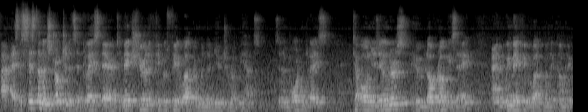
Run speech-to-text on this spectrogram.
Uh, as a system and structure that's in place there to make sure that people feel welcome when they're new to Rugby House. It's an important place to all New Zealanders who love rugby, say, and we make people welcome when they come here.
